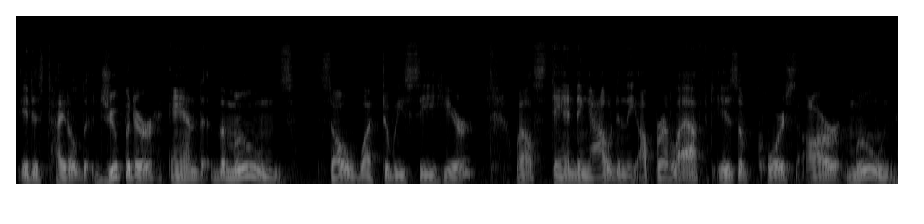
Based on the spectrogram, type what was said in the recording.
it is titled Jupiter and the Moons. So, what do we see here? Well, standing out in the upper left is, of course, our moon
